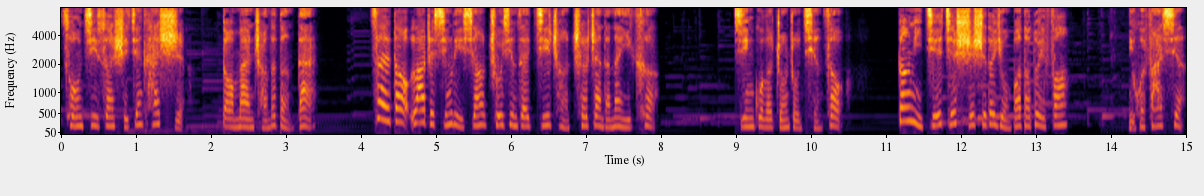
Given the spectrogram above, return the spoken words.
从计算时间开始，到漫长的等待，再到拉着行李箱出现在机场车站的那一刻，经过了种种前奏，当你结结实实的拥抱到对方，你会发现，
